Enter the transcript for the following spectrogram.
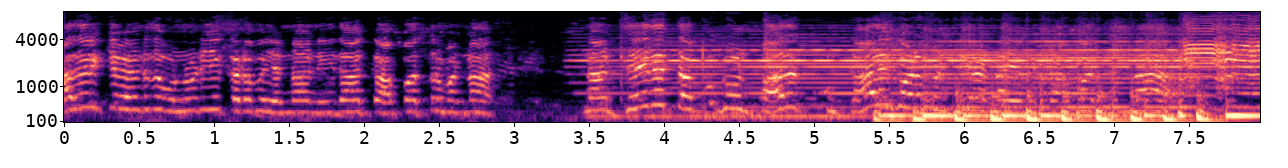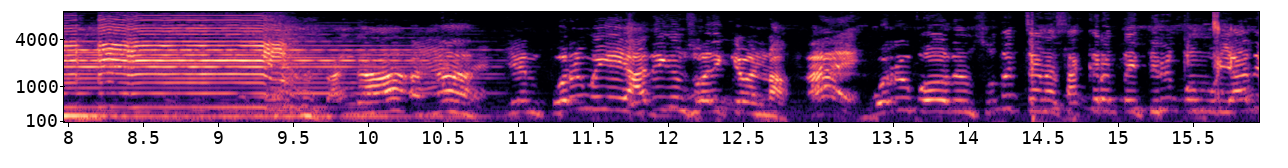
ஆதரிக்க வேண்டியது உன்னுடைய கடமை என்ன? நீதான் காப்பாற்றும் அண்ணா. நான் செய்த தப்புக்கு உன் பாதத்துக்கு காலை கோடப்படுத்திய அண்ணா? என்னை காப்பாற்றுண்ணா என் பொறுமையை அதிகம் சோதிக்க வேண்டாம். ஒருபோதும் சுதச்சன சக்கரத்தை திருப்ப முடியாது.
